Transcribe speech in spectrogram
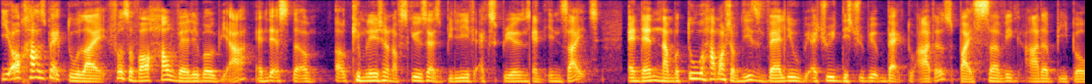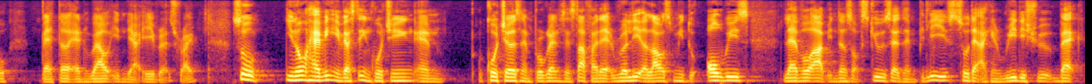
it all comes back to like first of all how valuable we are, and that's the accumulation of skill sets, belief, experience, and insights. And then number two, how much of this value we actually distribute back to others by serving other people better and well in their areas, right? So you know, having invested in coaching and coaches and programs and stuff like that really allows me to always level up in terms of skill sets and beliefs so that I can redistribute back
